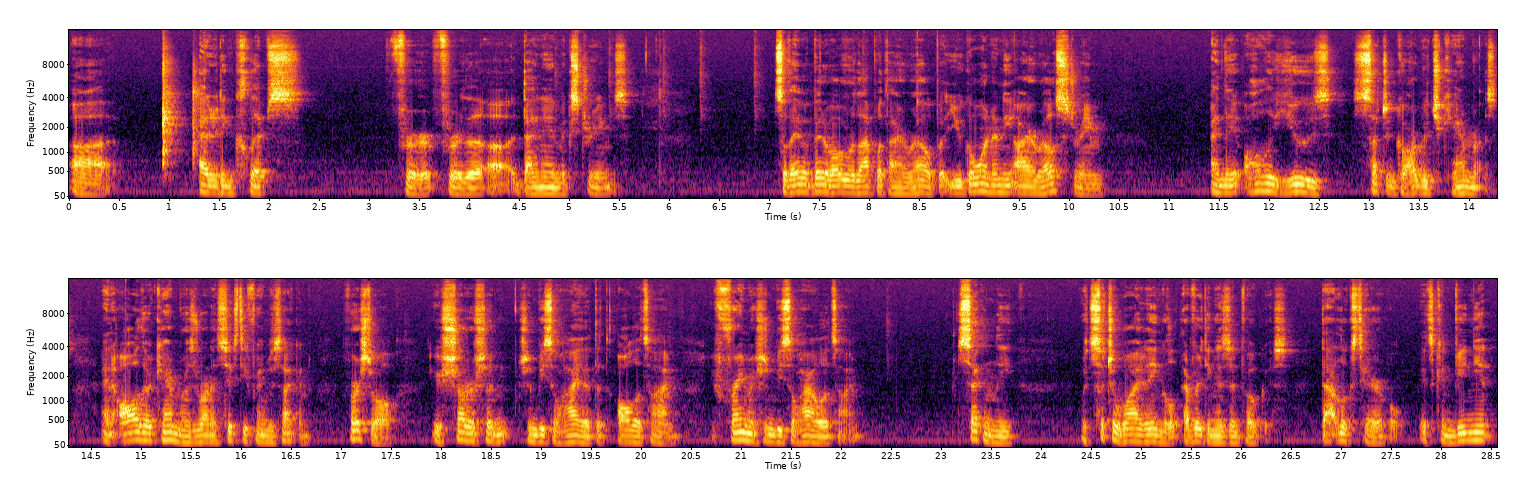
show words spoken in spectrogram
uh, editing clips for for the uh, dynamic streams. So they have a bit of overlap with IRL, but you go on any IRL stream, and they all use such garbage cameras, and all their cameras run at 60 frames a second. First of all, your shutter shouldn't shouldn't be so high that all the time. Your frame rate shouldn't be so high all the time. Secondly, with such a wide angle, everything is in focus. That looks terrible. It's convenient,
